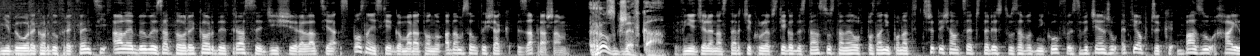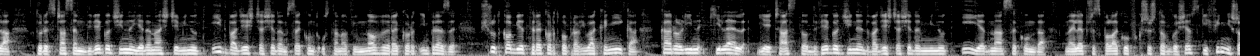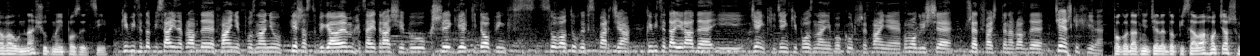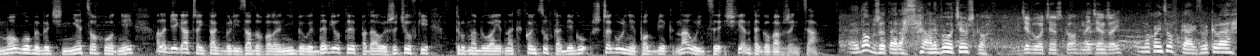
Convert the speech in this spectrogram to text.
Nie było rekordu frekwencji, ale były za to rekordy trasy. Dziś relacja z poznańskiego maratonu. Adam Sołtysiak, zapraszam. Rozgrzewka. W niedzielę na starcie królewskiego dystansu stanęło w Poznaniu ponad 3400 zawodników. Zwyciężył Etiopczyk Bazu Haila, który z czasem 2 godziny 11 minut i 27 sekund ustanowił nowy rekord imprezy. Wśród kobiet rekord poprawiła Kenijka Caroline Kilel. Jej czas to 2 godziny 27 minut i 1 sekunda. Najlepszy z Polaków Krzysztof Gosiewski finiszował na siódmej pozycji. Kibice dopisali naprawdę fajnie w Poznaniu. Pierwszy raz tu biegałem. W całej trasie był krzyk, wielki doping, słowa otuchy, wsparcia. Kibice dali radę i dzięki, dzięki Poznań, bo kurczę, fajnie pomogliście przetrwać te naprawdę ciężkie chwile. Pogoda w niedzielę dopisała, chociaż mogłoby być nieco chłodniej, ale biegacze i tak byli zadowoleni. Były debiuty, padały życiówki, trudna była jednak końcówka biegu, szczególnie podbieg na ulicy Świętego Wawrzyńca. E, Dobrze teraz, ale było ciężko. Gdzie było ciężko? Najciężej? No końcówka jak zwykle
